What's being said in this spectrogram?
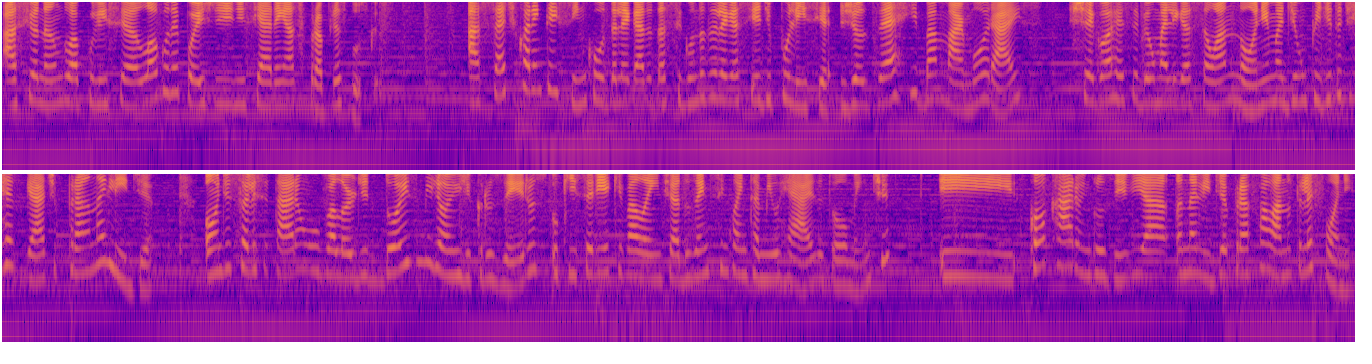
acionando a polícia logo depois de iniciarem as próprias buscas. Às 7h45, o delegado da 2 Delegacia de Polícia, José Ribamar Moraes, chegou a receber uma ligação anônima de um pedido de resgate para Ana Lídia, onde solicitaram o valor de 2 milhões de cruzeiros, o que seria equivalente a 250 mil reais atualmente, e colocaram inclusive a Ana Lídia para falar no telefone.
